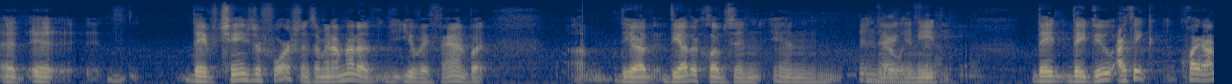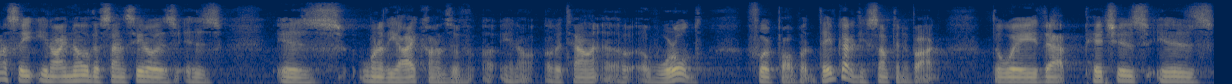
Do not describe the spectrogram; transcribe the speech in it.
It, it, they've changed their fortunes. I mean, I'm not a Juve fan, but um, the other the other clubs in in, in Italy need they they do. I think quite honestly, you know, I know the San Siro is is is one of the icons of uh, you know of Italian uh, of world football, but they've got to do something about the way that pitch is is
